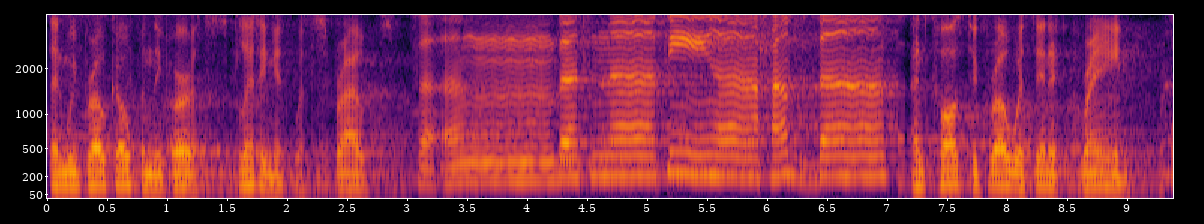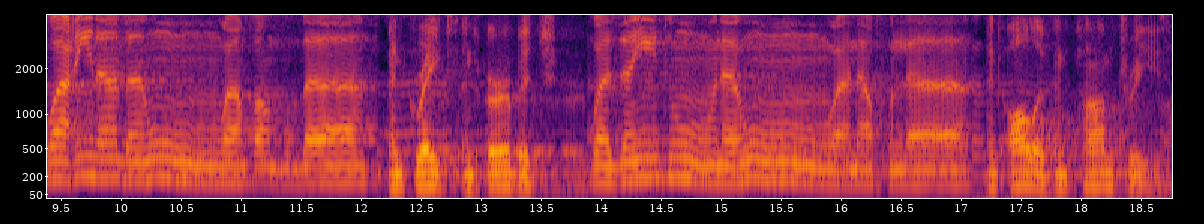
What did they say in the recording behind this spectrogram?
Then we broke open the earth, splitting it with sprouts. And caused a grow within it grain and grapes and herbage and olive and palm trees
